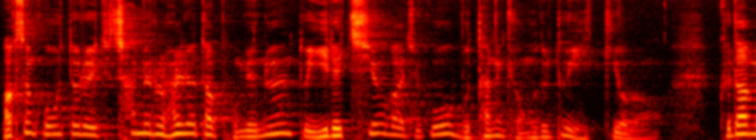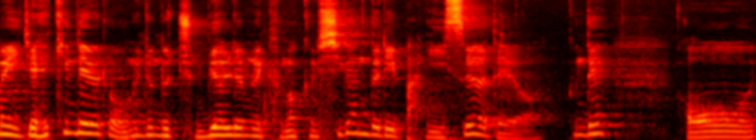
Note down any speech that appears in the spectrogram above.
막상 그것들을 이제 참여를 하려다 보면은 또 일에 치여가지고 못하는 경우들도 있기요. 그 다음에 이제 해킹 대회를 어느 정도 준비하려면 그만큼 시간들이 많이 있어야 돼요. 근데 어,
